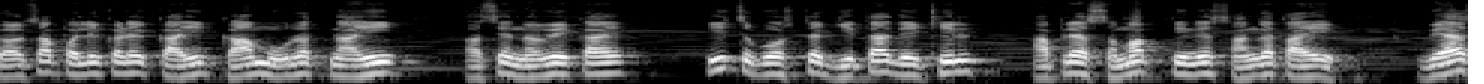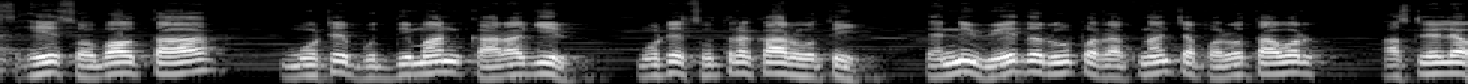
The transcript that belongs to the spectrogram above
कळसापलीकडे काही काम उरत नाही असे नव्हे काय? तीच गोष्ट गीता देखील आपल्या समाप्तीने सांगत आहे. व्यास हे स्वभावतः मोठे बुद्धिमान कारागीर मोठे सूत्रकार होते. त्यांनी वेदरूप रत्नांच्या पर्वतावर असलेल्या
